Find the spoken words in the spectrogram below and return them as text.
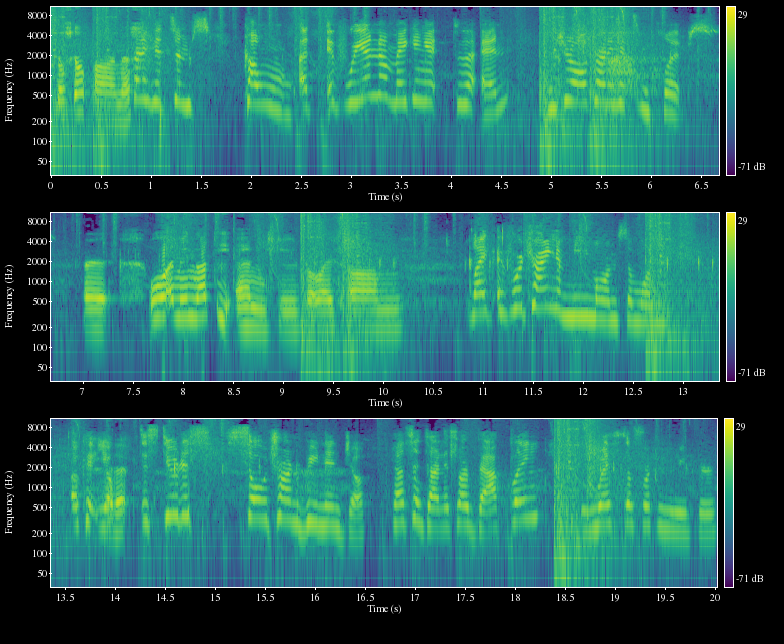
Scope. Oh, I missed. Try to hit some. Come. uh, If we end up making it to the end, we should all try to hit some clips. Alright. Well, I mean, not the end, dude, but like, um. Like if we're trying to meme on someone. Okay, yo, this dude is so trying to be ninja. That's a dinosaur back bling with the freaking reaper.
